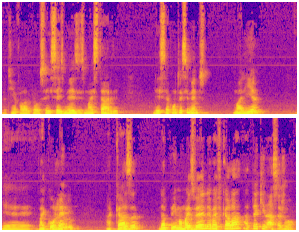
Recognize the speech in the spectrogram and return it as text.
eu tinha falado para vocês, seis meses mais tarde desses acontecimentos, Maria é, vai correndo à casa da prima mais velha e vai ficar lá até que nasça João.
